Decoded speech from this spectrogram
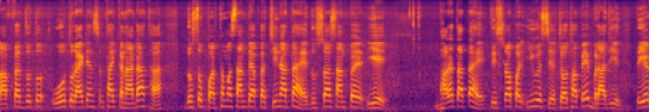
आपका जो तो वो तो राइट आंसर था, कनाडा था। दोस्तों, प्रथम स्थान पर आपका चीन आता है, दूसरा स्थान पर ये भारत आता है तीसरा पर यूएसए चौथा पे ब्राज़ील। तो ये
